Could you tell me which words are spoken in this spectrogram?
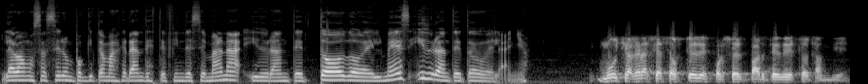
la vamos a hacer un poquito más grande este fin de semana y durante todo el mes y durante todo el año. Muchas gracias a ustedes por ser parte de esto también.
